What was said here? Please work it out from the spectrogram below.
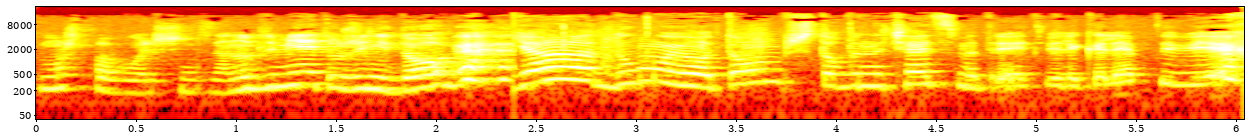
может побольше, не знаю. Но для меня это уже недолго. Я думаю о том, чтобы начать смотреть «Великолепный век».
